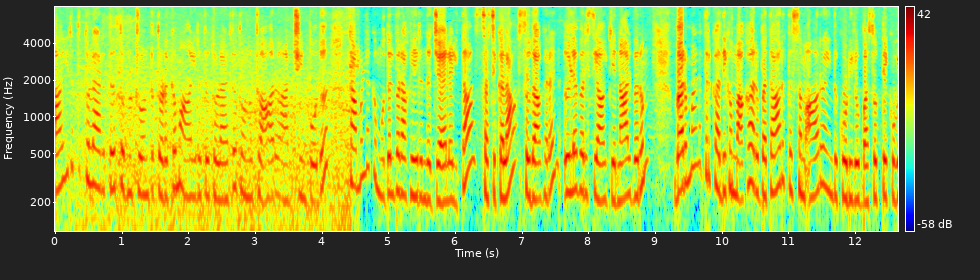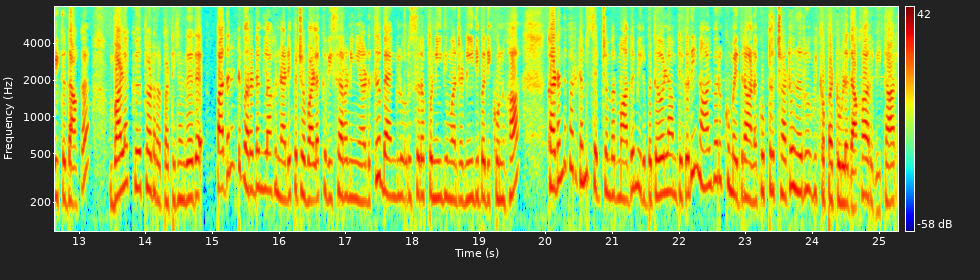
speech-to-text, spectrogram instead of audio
ஆயிரத்தி தொள்ளாயிரத்து தொன்னூற்றி ஒன்று தொடக்கம் ஆயிரத்தி தொள்ளாயிரத்து தொன்னூற்றி ஆறு ஆட்சியின் போது தமிழக முதல்வராக இருந்த ஜெயலலிதா சசிகலா சுதாகரன் இளவரசி ஆகிய நால்வரும் வருமானத்திற்கு அதிகமாக அறுபத்தாறு தசம் ஆறு ஐந்து கோடி ரூபாய் சொத்தை குவித்ததாக வழக்கு தொடரப்பட்டிருந்தது. பதினெட்டு வருடங்களாக நடைபெற்ற வழக்கு விசாரணையை அடுத்து பெங்களூரு சிறப்பு நீதிமன்ற நீதிபதி குன்ஹா கடந்த வருடம் செப்டம்பர் மாதம் இருபத்தி ஏழாம் தேதி நால்வருக்கும் எதிரான குற்றச்சாட்டு நிரூபிக்கப்பட்டுள்ளதாக அறிவித்தார்.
